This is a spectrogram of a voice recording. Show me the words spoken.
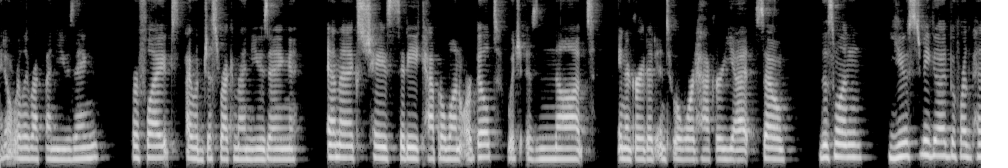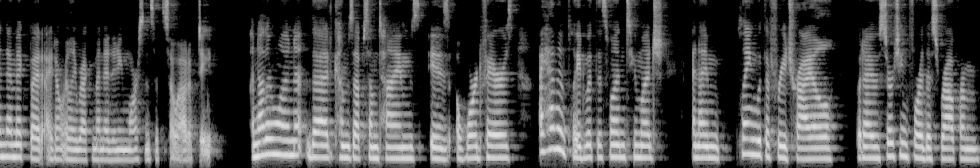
I don't really recommend using for flights. I would just recommend using Amex, Chase, Citi, Capital One, or Bilt, which is not integrated into Award Hacker yet. So this one used to be good before the pandemic, but I don't really recommend it anymore since it's so out of date. Another one that comes up sometimes is AwardFares. I haven't played with this one too much and I'm playing with a free trial, but I was searching for this route from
